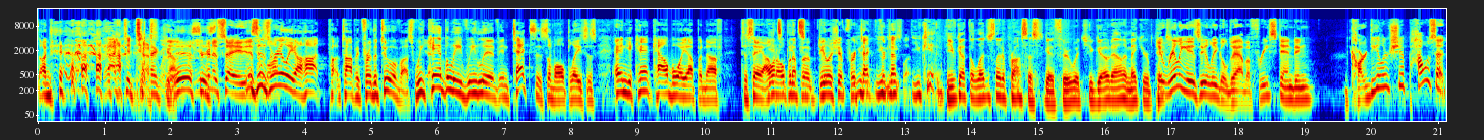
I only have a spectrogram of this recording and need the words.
on- Back to Tesla. Now, This You're is- going to say this it's a is really a hot p- topic for the two of us. We can't believe we live in Texas of all places, and you can't cowboy up enough to say I want to open up a dealership for, You- tech, you, for Tesla. You, you can't. You've got the legislative process to go through, which you go down and make your pitch. It really is illegal to have a freestanding car dealership. How is that?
